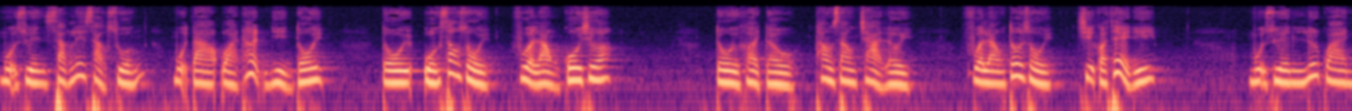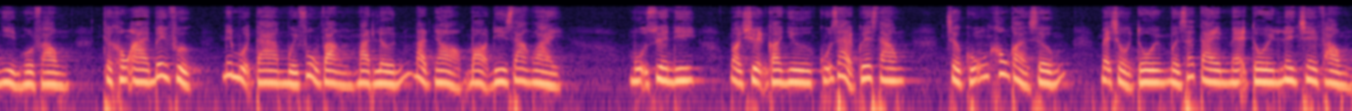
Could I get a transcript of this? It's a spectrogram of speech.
Mụ Duyên sạc lên sạc xuống, Mụ ta oán hận nhìn tôi. Tôi uống xong rồi, Vừa lòng cô chưa? Tôi khởi đầu, thong dong trả lời. Vừa lòng tôi rồi, Chị có thể đi. Mụ Duyên lướt qua nhìn một vòng Thì không ai bênh vực, Nên mụ ta mới vùng vằng mặt lớn, mặt nhỏ bỏ đi ra ngoài. Mụ Duyên đi, Mọi chuyện coi như cũng giải quyết xong. Trời cũng không còn sớm, Mẹ chồng tôi mới dắt tay mẹ tôi lên trên phòng.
